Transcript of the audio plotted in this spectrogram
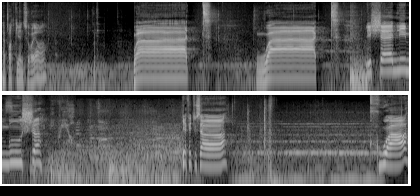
La porte qui vient de s'ouvrir là. What? What? Les chaînes, les mouches. Qui a fait tout ça? Quoi?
